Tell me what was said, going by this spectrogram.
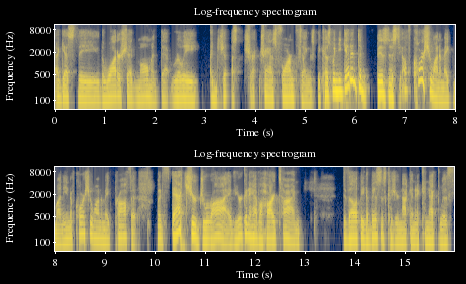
I guess, the the watershed moment that really just tra- transform things. Because when you get into business of course you want to make money and of course you want to make profit. But if that's your drive you're going to have a hard time developing a business because you're not going to connect with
